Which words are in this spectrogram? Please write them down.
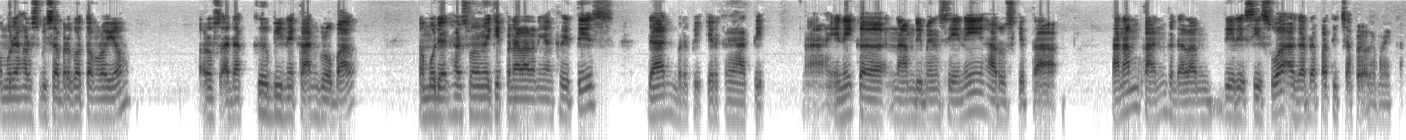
kemudian harus bisa bergotong royong, harus ada kebinekaan global, kemudian harus memiliki penalaran yang kritis, dan berpikir kreatif. Nah, ini ke enam dimensi ini harus kita tanamkan ke dalam diri siswa agar dapat dicapai oleh mereka.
